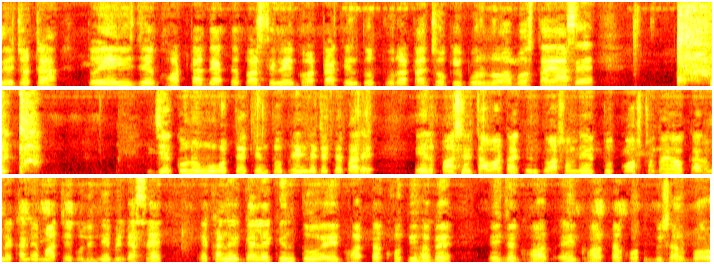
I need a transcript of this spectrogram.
মেজোটা। তো এই যে ঘরটা দেখতে পাচ্ছেন এই ঘরটা কিন্তু পুরাটা ঝুঁকিপূর্ণ অবস্থায় আছে। যে কোনো মুহূর্তে কিন্তু ভেঙে যেতে পারে। এর পাশে যাওয়াটা কিন্তু আসলে একটু কষ্টদায়ক, কারণ এখানে মাটিগুলি নেমে গেছে। এখানে গেলে কিন্তু এই ঘরটা ক্ষতি হবে। এই যে ঘর, এই ঘরটা বিশাল বড়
